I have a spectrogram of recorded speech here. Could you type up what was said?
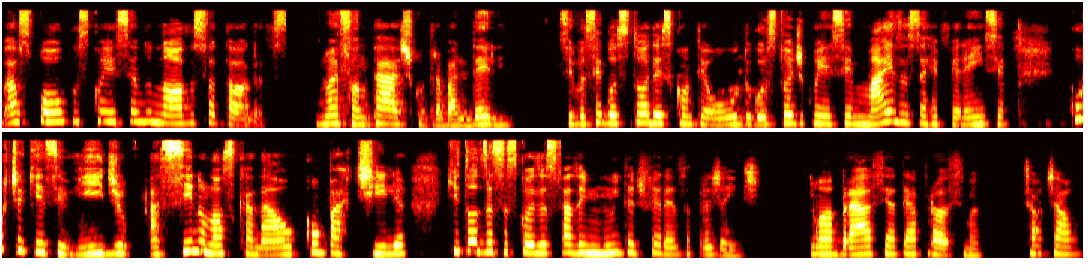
aos poucos, conhecendo novos fotógrafos. Não é fantástico o trabalho dele? Se você gostou desse conteúdo, gostou de conhecer mais essa referência, curte aqui esse vídeo, assina o nosso canal, compartilha, que todas essas coisas fazem muita diferença para gente. Um abraço e até a próxima. Tchau, tchau.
